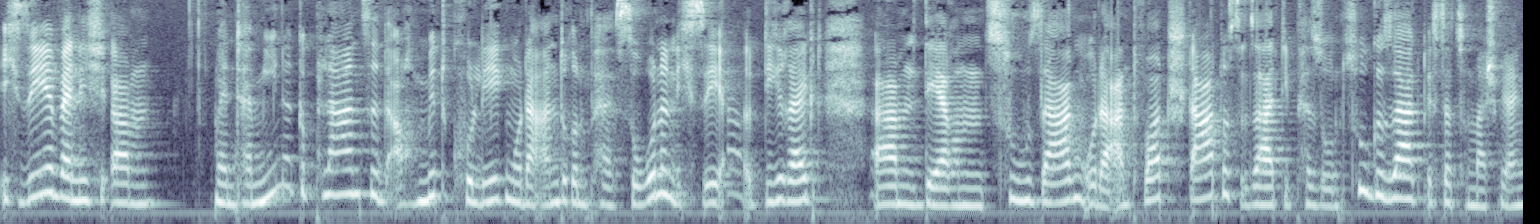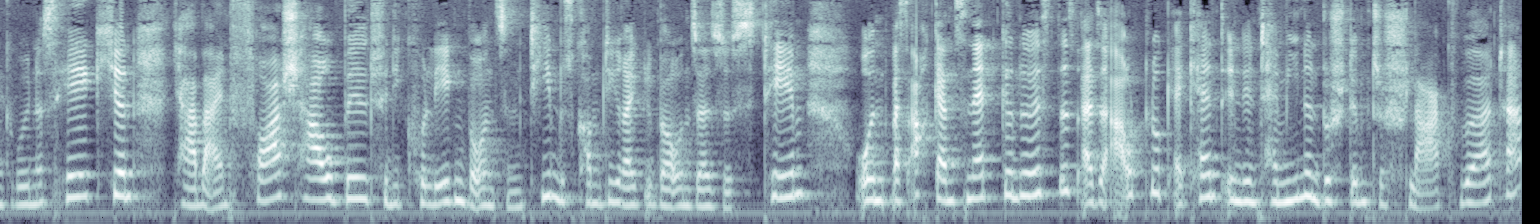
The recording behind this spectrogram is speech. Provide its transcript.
Ich sehe, wenn ich ähm, wenn Termine geplant sind, auch mit Kollegen oder anderen Personen. Ich sehe direkt ähm, deren Zusagen oder Antwortstatus. Also hat die Person zugesagt, ist da zum Beispiel ein grünes Häkchen. Ich habe ein Vorschaubild für die Kollegen bei uns im Team. Das kommt direkt über unser System. Und was auch ganz nett gelöst ist, also Outlook erkennt in den Terminen bestimmte Schlagwörter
